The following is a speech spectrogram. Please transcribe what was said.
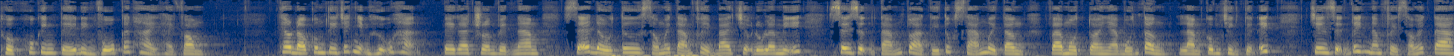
thuộc khu kinh tế Đình Vũ Cát Hải Hải Phòng. Theo đó, công ty trách nhiệm hữu hạn Pegatron Việt Nam sẽ đầu tư 68,3 triệu đô la Mỹ xây dựng 8 tòa ký túc xá 10 tầng và một tòa nhà 4 tầng làm công trình tiện ích trên diện tích 5,6 hectare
